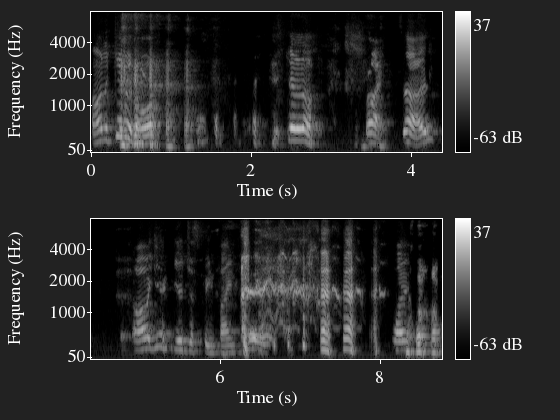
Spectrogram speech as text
Oh, get it off. get it off. Right. So, oh, you, you've just been painful. so,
